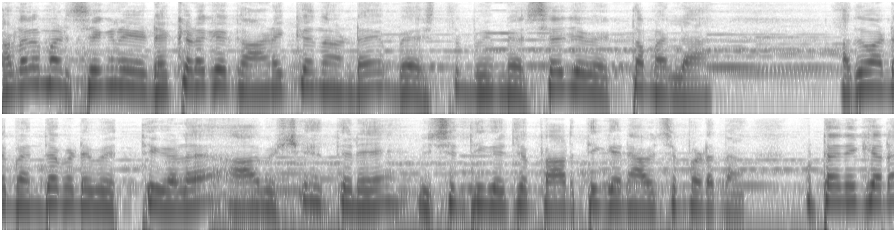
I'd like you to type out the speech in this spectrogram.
കടൽ മത്സ്യങ്ങൾ ഇടയ്ക്കിടയ്ക്ക് കാണിക്കുന്നുണ്ട്. മെസ്സേജ് വ്യക്തമല്ല. അതുമായിട്ട് ബന്ധപ്പെട്ട വ്യക്തികൾ ആ വിഷയത്തിൽ വിശുദ്ധീകരിച്ച് പ്രാർത്ഥിക്കാൻ ആവശ്യപ്പെടുന്നു. മുട്ടനിക്കട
